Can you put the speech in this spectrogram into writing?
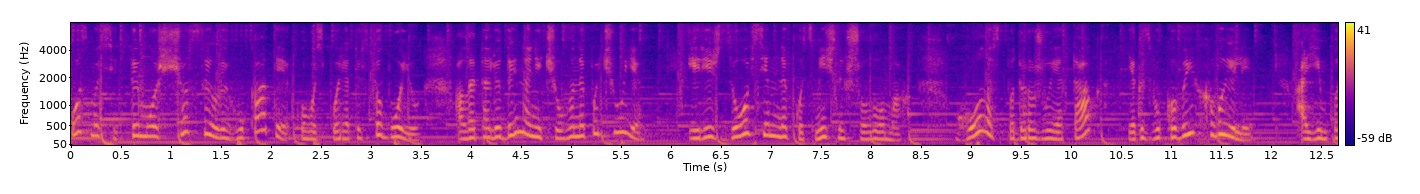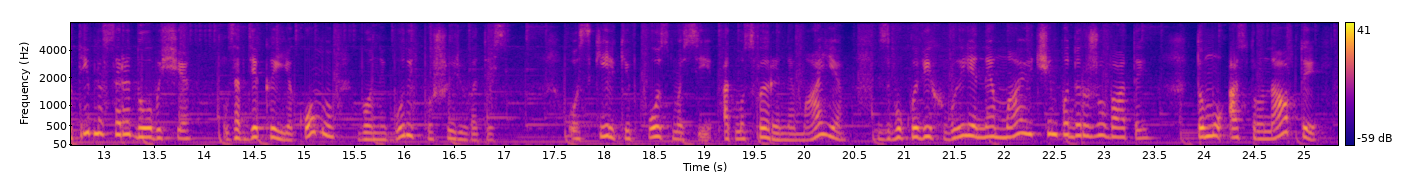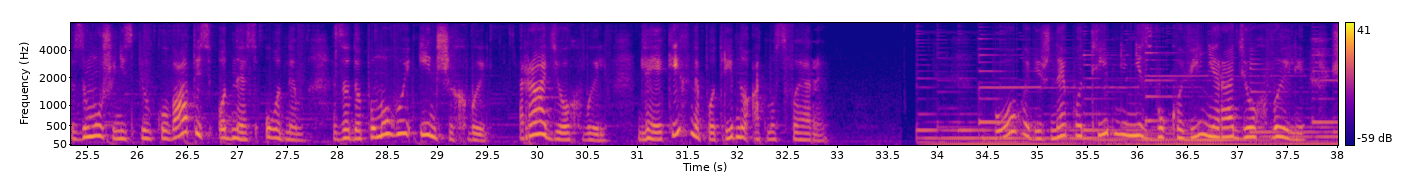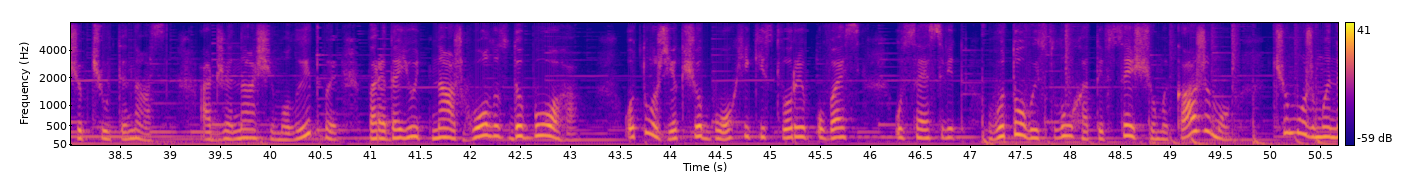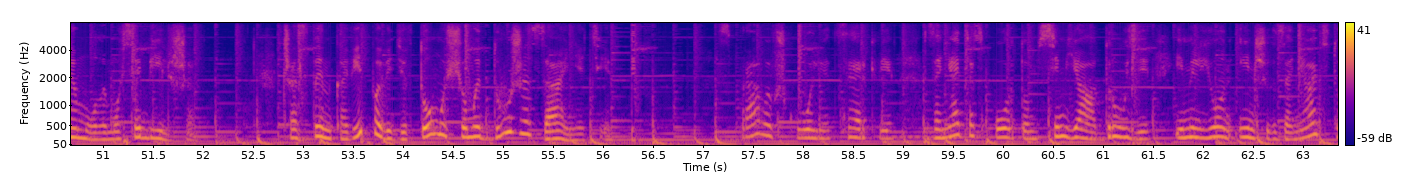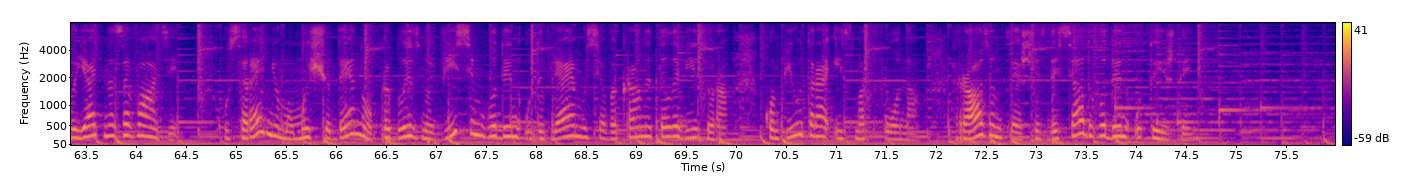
космосі ти можеш щосили гукати когось поряд із тобою, але та людина нічого не почує. І річ зовсім не в космічних шоломах. Голос подорожує так, як звукові хвилі, а їм потрібно середовище, завдяки якому вони будуть поширюватись. Оскільки в космосі атмосфери немає, звукові хвилі не мають чим подорожувати. Тому астронавти змушені спілкуватись одне з одним за допомогою інших хвиль радіохвиль, для яких не потрібно атмосфери. Богові ж не потрібні ні звукові, ні радіохвилі, щоб чути нас, адже наші молитви передають наш голос до Бога. Отож, якщо Бог, який створив увесь усесвіт, готовий слухати все, що ми кажемо, чому ж ми не молимося більше? Частинка відповіді в тому, що ми дуже зайняті. Справи в школі, церкві, заняття спортом, сім'я, друзі і мільйон інших занять стоять на заваді. У середньому ми щоденно приблизно 8 годин удивляємося в екрани телевізора, комп'ютера і смартфона. Разом це 60 годин у тиждень.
